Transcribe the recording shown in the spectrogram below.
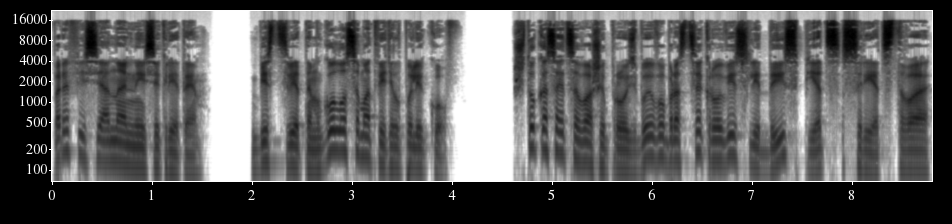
«Профессиональные секреты», — бесцветным голосом ответил Поляков. «Что касается вашей просьбы, в образце крови следы спецсредства,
